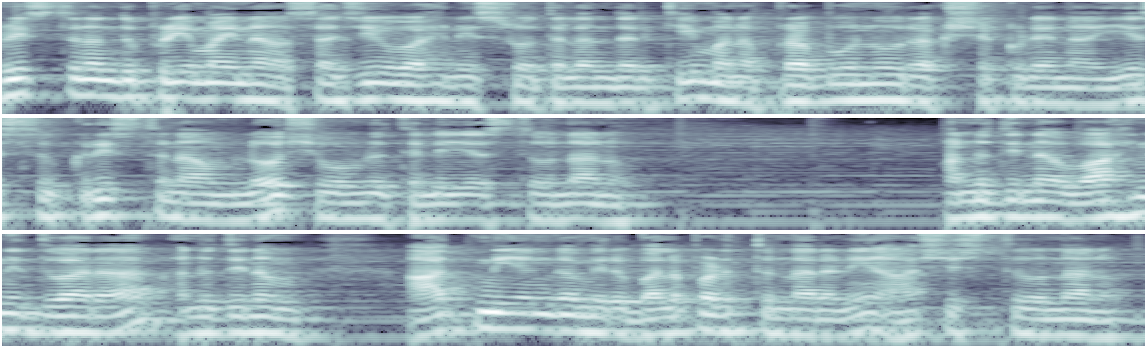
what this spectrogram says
క్రీస్తునందు ప్రియమైన సజీవ వాహిని శ్రోతలందరికీ మన ప్రభువును రక్షకుడైన యేసు క్రీస్తునామంలో శుభములు తెలియజేస్తున్నాను. అనుదిన వాహిని ద్వారా అనుదినం ఆత్మీయంగా మీరు బలపడుతున్నారని ఆశిస్తూ ఉన్నాను.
